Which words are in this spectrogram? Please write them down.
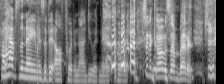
Perhaps the name is a bit off putting, I do admit. But Should have come up with something better. should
